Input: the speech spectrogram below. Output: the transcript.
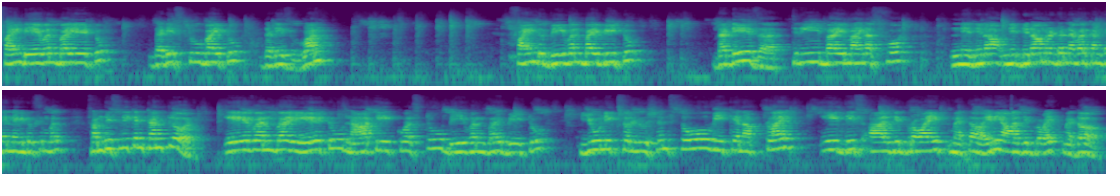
find a1 by a2 that is 2 by 2 that is 1 find b1 by b2 that is uh, 3 by minus 4 Ne- denom- ne- denominator never contain negative symbol. From this we can conclude a1 by a2 not equals to b1 by b2 unique solution. So we can apply this algebraic method any algebraic method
